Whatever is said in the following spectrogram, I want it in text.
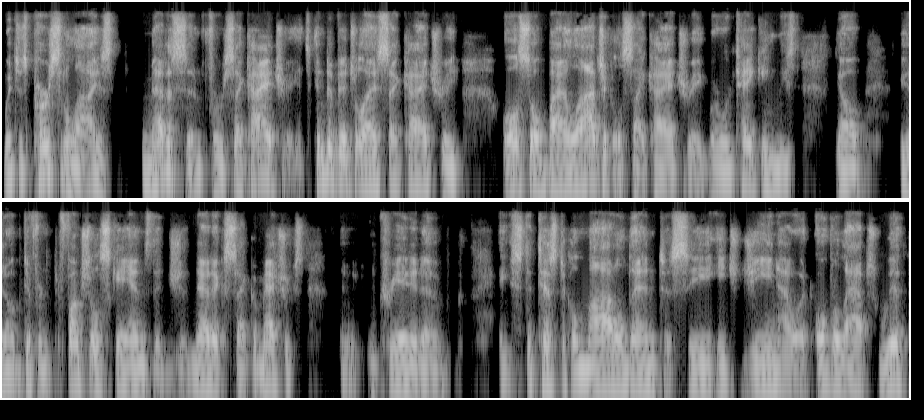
which is personalized medicine for psychiatry. It's individualized psychiatry, also biological psychiatry, where we're taking these, you know, you know, different functional scans, the genetics, psychometrics, and created a, a statistical model then to see each gene, how it overlaps with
